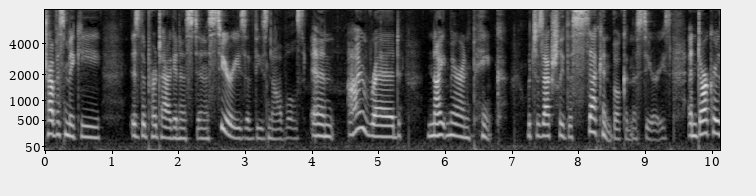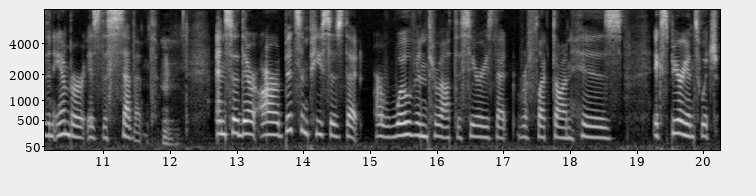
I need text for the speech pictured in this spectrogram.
Travis McGee is the protagonist in a series of these novels. And I read Nightmare in Pink, which is actually the second book in the series, and Darker Than Amber is the seventh. Hmm. And so there are bits and pieces that are woven throughout the series that reflect on his experience, which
